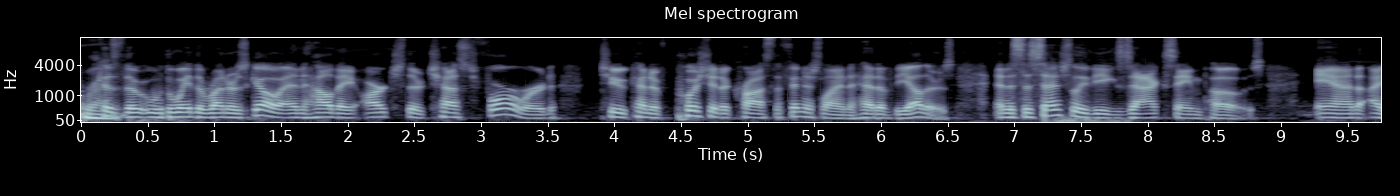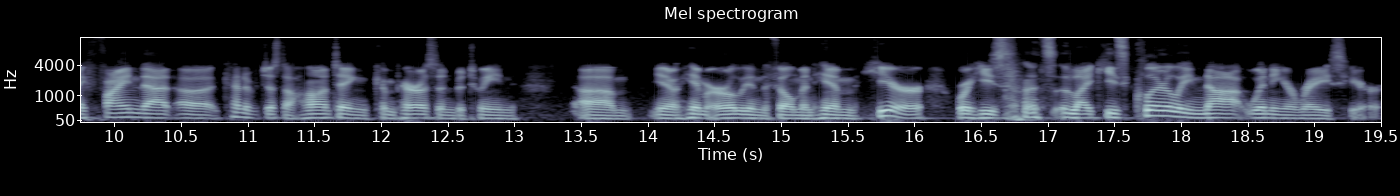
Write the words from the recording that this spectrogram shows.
Right. because the the way the runners go and how they arch their chest forward to kind of push it across the finish line ahead of the others. And it's essentially the exact same pose. And I find that uh, kind of just a haunting comparison between, um, you know, him early in the film and him here, where he's like he's clearly not winning a race here.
